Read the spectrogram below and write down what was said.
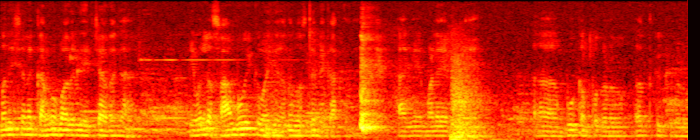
ಮನುಷ್ಯನ ಕರ್ಮ ಬಾಧೆಗಳು ಹೆಚ್ಚಾದಾಗ ಇವೆಲ್ಲ ಸಾಮೂಹಿಕವಾಗಿ ಅನುಭವಿಸಲೇಬೇಕಾಗ್ತದೆ ಹಾಗೆ ಮಳೆ ಬೆಳೆ ಭೂಕಂಪಗಳು ಅರ್ಥಕ್ವಿಕ್ಗಳು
